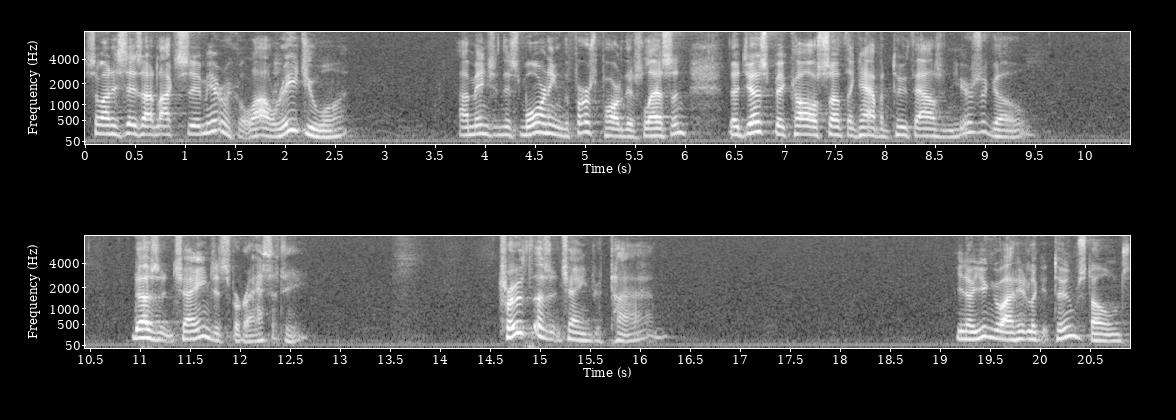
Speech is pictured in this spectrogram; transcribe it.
Somebody says, I'd like to see a miracle. I'll read you one. I mentioned this morning, the first part of this lesson, that just because something happened 2,000 years ago doesn't change its veracity. Truth doesn't change with time. You know, you can go out here and look at tombstones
